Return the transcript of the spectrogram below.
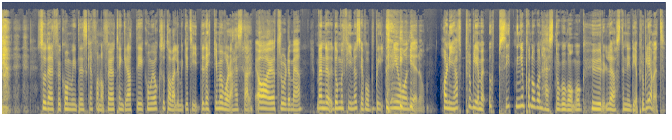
så därför kommer vi inte skaffa någon, för jag tänker att det kommer också ta väldigt mycket tid. Det räcker med våra hästar. Ja, jag tror det med. Men eh, de är fina att se på på bild. Ja, det är de. Har ni haft problem med uppsittningen på någon häst någon gång och hur löste ni det problemet?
